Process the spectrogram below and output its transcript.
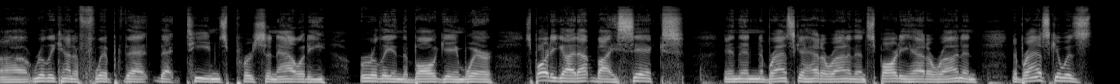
uh, really kind of flipped that that team's personality early in the ball game, where Sparty got up by six, and then Nebraska had a run, and then Sparty had a run, and Nebraska was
